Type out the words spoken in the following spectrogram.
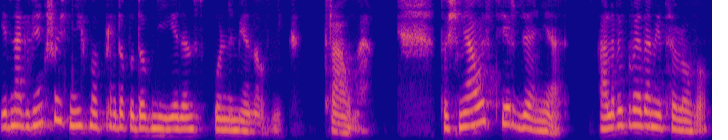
Jednak większość z nich ma prawdopodobnie jeden wspólny mianownik traumę. To śmiałe stwierdzenie, ale wypowiadam je celowo.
